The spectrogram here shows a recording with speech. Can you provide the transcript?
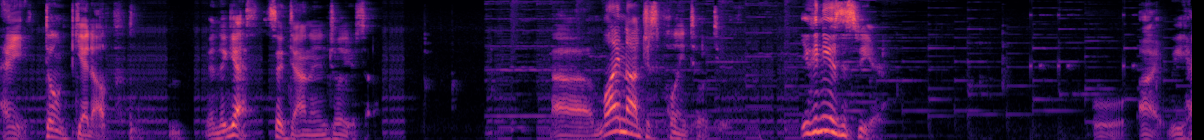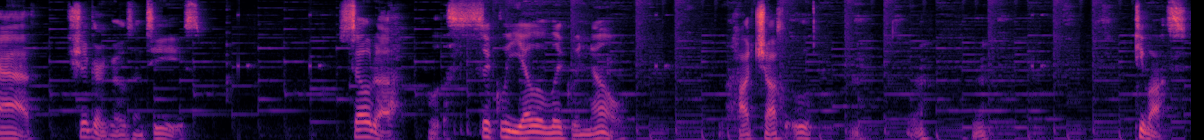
Hey, don't get up. You're the guest. Sit down and enjoy yourself. Uh, why not just point to a tooth? You can use the spear. Oh, alright, we have sugar goes in teas. Soda a sickly yellow liquid, no. Hot chocolate, ooh. Mm, mm, mm. Tea box.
